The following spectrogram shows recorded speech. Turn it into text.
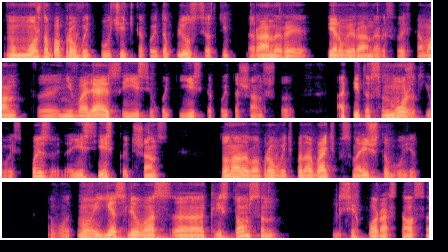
ну, можно попробовать получить какой-то плюс. Все-таки раннеры, первые раннеры своих команд э, не валяются, если хоть есть какой-то шанс, что а Питерсон может его использовать, да, если есть какой-то шанс, то надо попробовать подобрать и посмотреть, что будет. Вот. Ну, если у вас э, Крис Томпсон до сих пор остался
